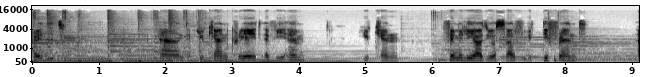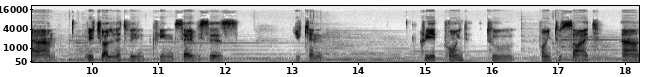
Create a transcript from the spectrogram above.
credits. And you can create a VM, you can familiarize yourself with different um, virtual networking services. You can create point to point to site uh,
